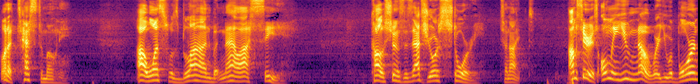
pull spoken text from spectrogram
What a testimony. I once was blind, but now I see. College students, is that your story tonight? I'm serious. Only you know where you were born,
